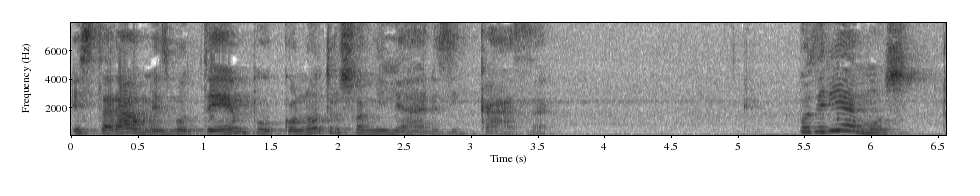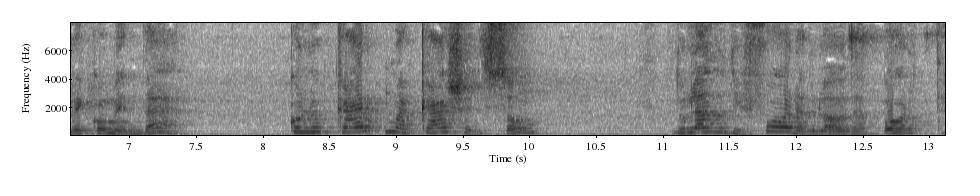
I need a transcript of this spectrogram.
estará ao mesmo tempo com outros familiares em casa. Poderíamos recomendar colocar uma caixa de som do lado de fora, do lado da porta,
